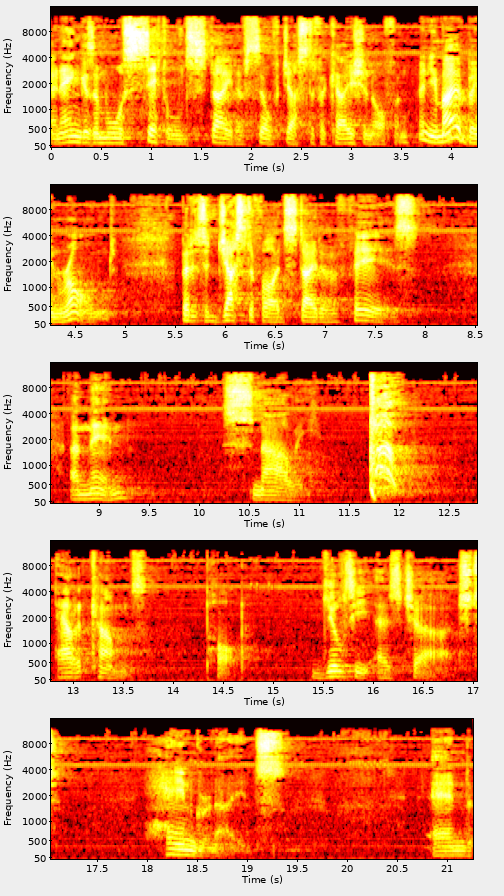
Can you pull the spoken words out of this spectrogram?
And anger is a more settled state of self justification often. And you may have been wronged, but it's a justified state of affairs. And then snarly. Out it comes. Pop. Guilty as charged. Hand grenades and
